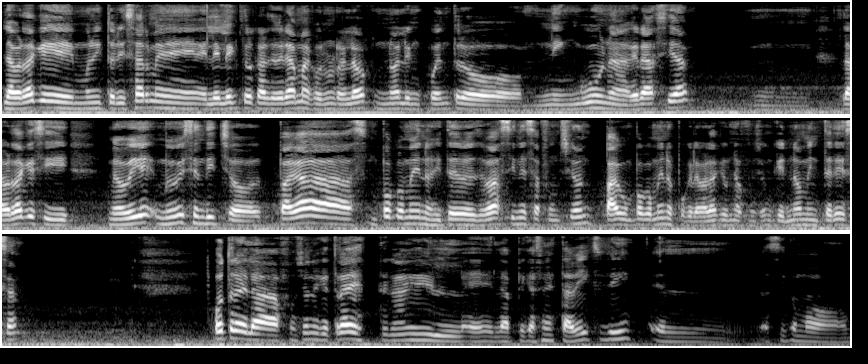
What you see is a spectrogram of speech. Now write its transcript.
La verdad que monitorizarme el electrocardiograma con un reloj no le encuentro ninguna gracia. La verdad que si me, hubiesen dicho, pagás un poco menos y te vas sin esa función, pago un poco menos porque la verdad que es una función que no me interesa. Otra de las funciones que trae, trae eh, la aplicación esta Bixby, el, así como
